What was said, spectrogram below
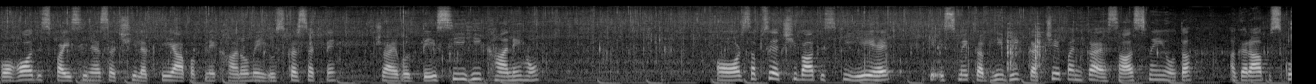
बहुत स्पाइसीनेस अच्छी लगती है, आप अपने खानों में यूज़ कर सकते हैं, चाहे वो देसी ही खाने हों। और सबसे अच्छी बात इसकी ये है कि इसमें कभी भी कच्चेपन का एहसास नहीं होता। अगर आप इसको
